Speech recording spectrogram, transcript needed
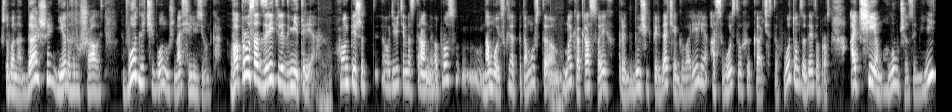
чтобы она дальше не разрушалась. Вот для чего нужна селезенка. Вопрос от зрителя Дмитрия. Он пишет удивительно странный вопрос, на мой взгляд, потому что мы как раз в своих предыдущих передачах говорили о свойствах и качествах. Вот он задает вопрос. А чем лучше заменить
